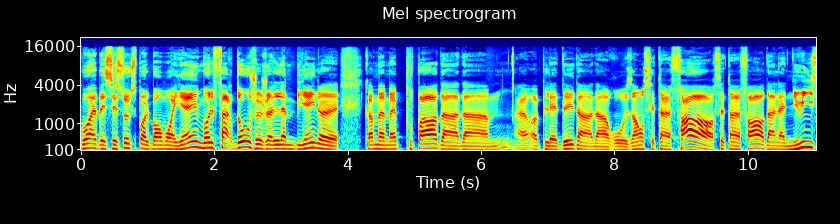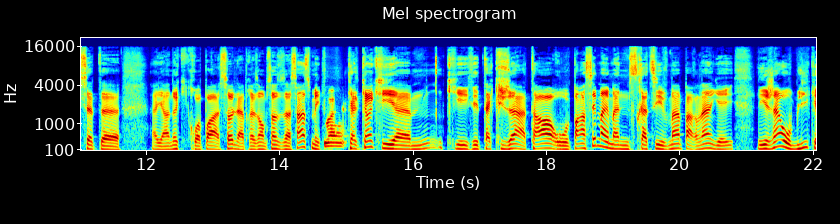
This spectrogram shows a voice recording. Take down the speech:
Ouais, ben c'est sûr que c'est pas le bon moyen. Moi, le fardeau, je, je l'aime bien, là, comme euh, même Poupard dans, dans, a plaidé dans, dans Roson. C'est un phare, c'est un phare dans la nuit. cette, euh, Il y en a qui croient pas à ça, la présomption d'innocence, mais Ouais. quelqu'un qui, euh, qui est accusé à tort ou pensez même administrativement parlant, il y a- les gens oublient que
